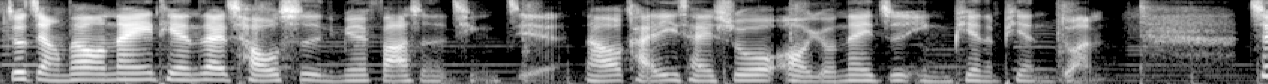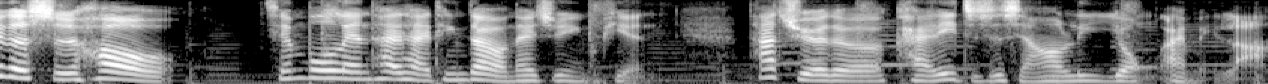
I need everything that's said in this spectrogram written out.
就讲到那一天在超市里面发生的情节，然后凯莉才说哦有那支影片的片段。这个时候，钱伯莲太太听到有那支影片，她觉得凯莉只是想要利用艾美拉，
